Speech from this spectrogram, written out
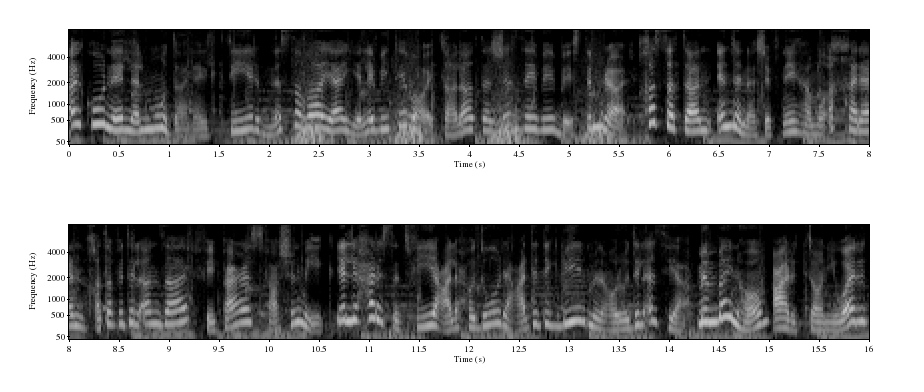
أيقونة للموضة للكثير من الصبايا يلي بيتابعوا إطلالاتها الجذابة باستمرار خاصة إننا شفناها مؤخرا خطفت الأنظار في Paris Fashion Week يلي حرصت فيه على حضور عدد كبير من عروض الأزياء من بينهم عرض توني ورد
